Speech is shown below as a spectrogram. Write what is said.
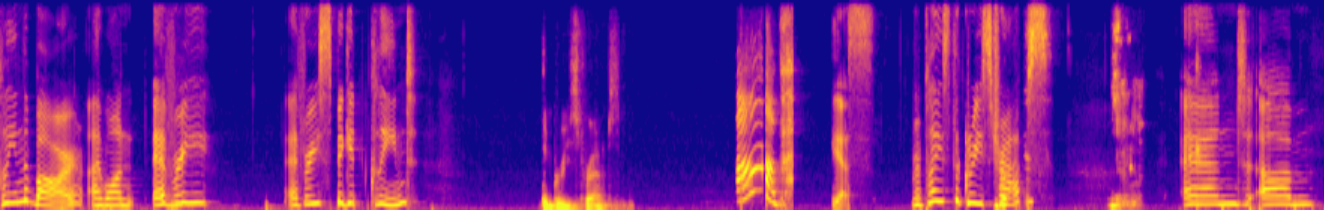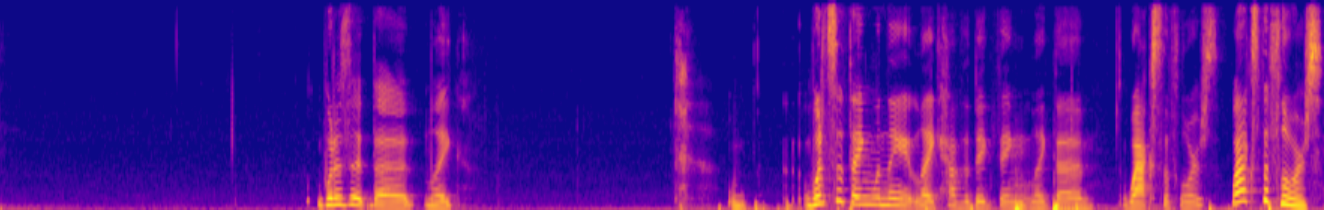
clean the bar. I want every every spigot cleaned. The grease traps. Up. Yes. Replace the grease traps. and um what is it the like what's the thing when they like have the big thing like the wax the floors? Wax the floors.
